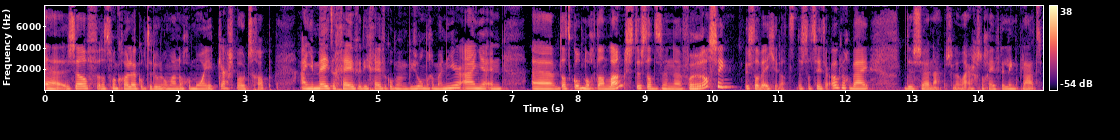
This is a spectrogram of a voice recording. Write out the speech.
uh, zelf, dat vond ik gewoon leuk om te doen, om dan nog een mooie kerstboodschap aan je mee te geven. Die geef ik op een bijzondere manier aan je. En uh, dat komt nog dan langs, dus dat is een eh, verrassing. Dus dan weet je dat. Dus dat zit er ook nog bij. Dus nou, we zullen wel ergens nog even de link plaatsen.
